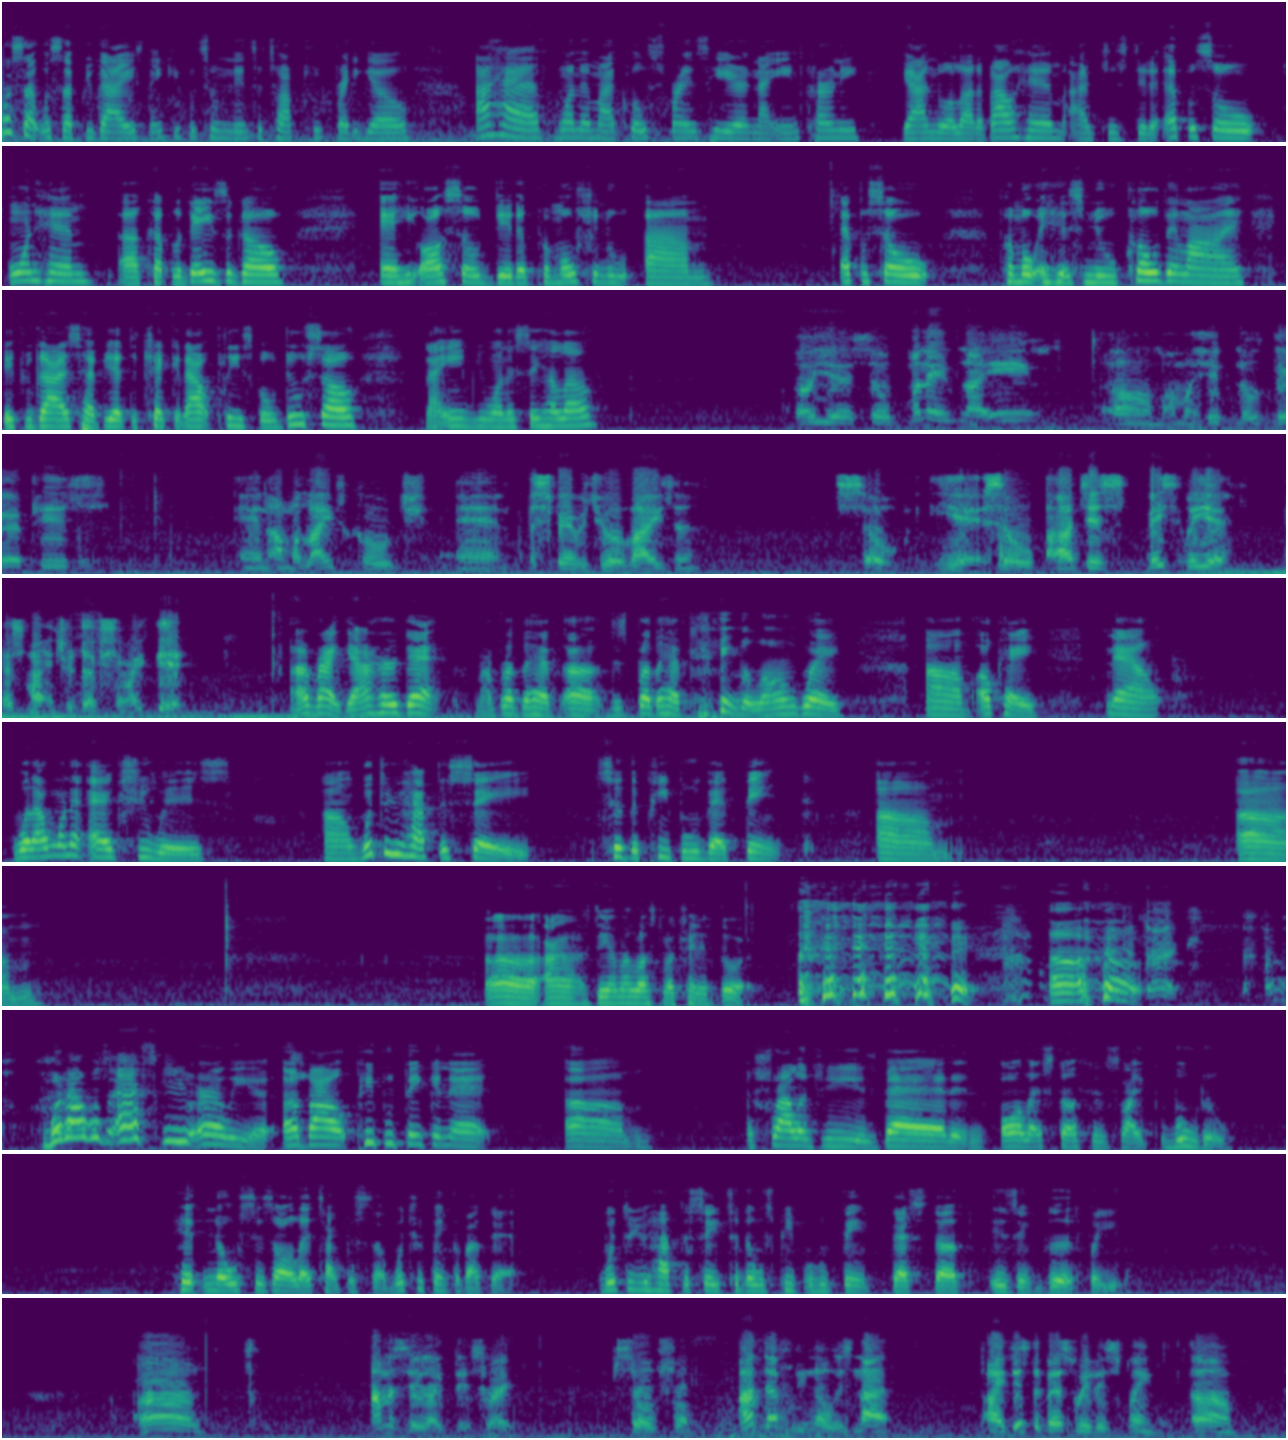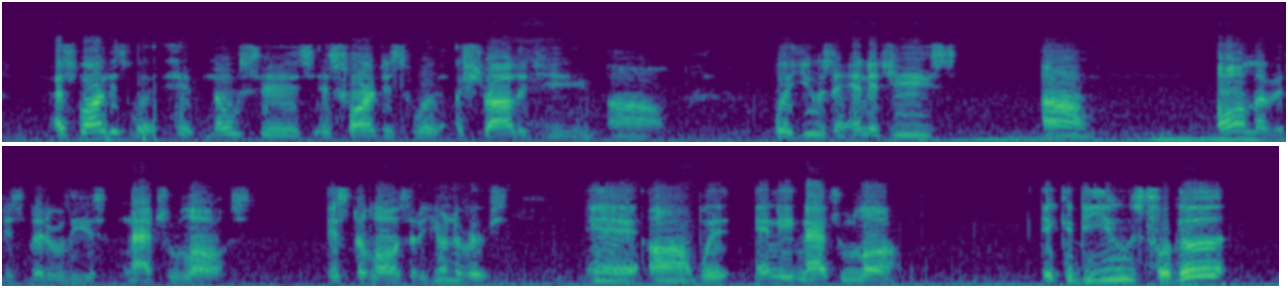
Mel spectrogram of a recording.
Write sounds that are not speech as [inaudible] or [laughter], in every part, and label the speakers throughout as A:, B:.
A: What's up? What's up, you guys? Thank you for tuning in to Talk Truth Radio. I have one of my close friends here, Naeem Kearney. Yeah, I know a lot about him. I just did an episode on him a couple of days ago, and he also did a promotional um, episode promoting his new clothing line. If you guys have yet to check it out, please go do so. Naeem, you want to say hello?
B: Oh yeah, so my name's Naeem. Um, I'm a hypnotherapist and I'm a life coach and a spiritual advisor. So yeah, so I just basically yeah, that's my introduction right there.
A: All right, y'all heard that. My brother have uh this brother have [laughs] came a long way. Um, okay. Now what I want to ask you is um, what do you have to say to the people that think um um uh, uh damn, I lost my train of thought. [laughs] uh, [laughs] but I was asking you earlier about people thinking that um, astrology is bad and all that stuff is like voodoo, hypnosis, all that type of stuff. What you think about that? What do you have to say to those people who think that stuff isn't good for you?
B: Um, I'm gonna say like this, right? So from I definitely know it's not. Right, this is the best way to explain it. Um, as far as with hypnosis, as far as with astrology, um, with using energies, um, all of it is literally is natural laws. It's the laws of the universe, and um, with any natural law, it could be used for good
